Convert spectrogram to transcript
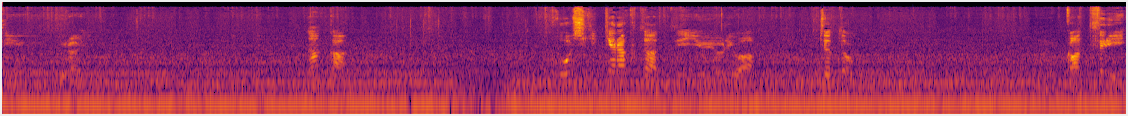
ていうぐらいなんか公式キャラーっていうよりはちょっとがっつり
